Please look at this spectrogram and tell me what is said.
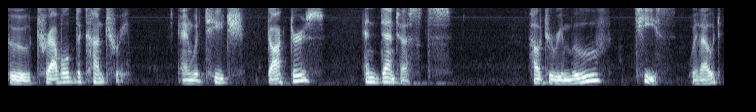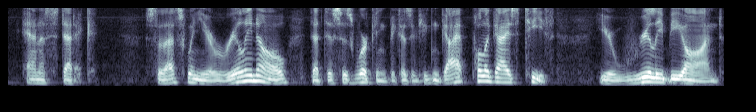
who traveled the country and would teach doctors and dentists how to remove teeth without anesthetic. So that's when you really know that this is working because if you can guy, pull a guy's teeth, you're really beyond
